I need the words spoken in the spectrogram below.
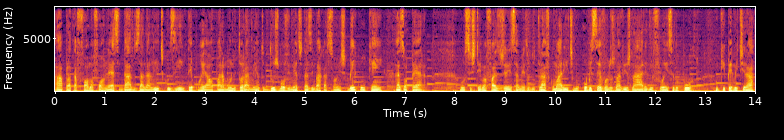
A plataforma fornece dados analíticos e em tempo real para monitoramento dos movimentos das embarcações, bem com quem as opera. O sistema faz o gerenciamento do tráfego marítimo, observando os navios na área de influência do porto, o que permitirá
